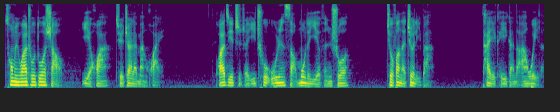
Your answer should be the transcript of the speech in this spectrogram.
葱没挖出多少，野花却摘来满怀。华姐指着一处无人扫墓的野坟说：“就放在这里吧，她也可以感到安慰了。”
